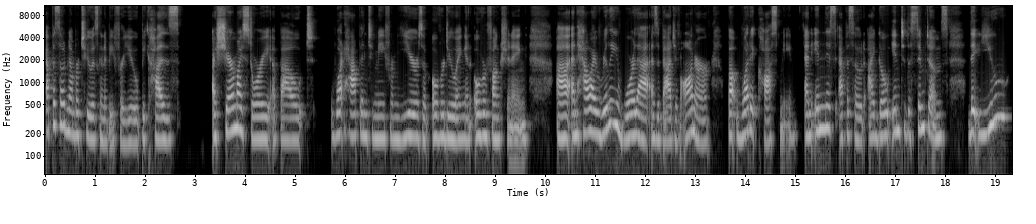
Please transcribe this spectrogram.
Episode number two is going to be for you because I share my story about what happened to me from years of overdoing and overfunctioning, uh, and how I really wore that as a badge of honor, but what it cost me. And in this episode, I go into the symptoms that you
